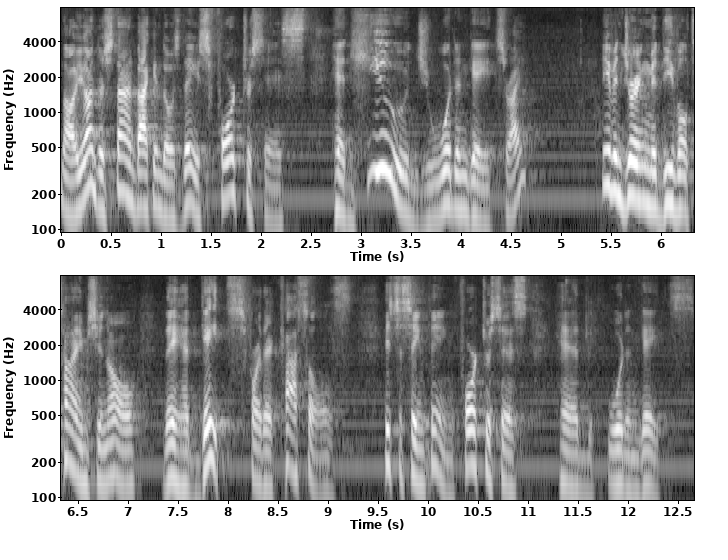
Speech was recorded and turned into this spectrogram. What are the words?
Now, you understand back in those days, fortresses had huge wooden gates, right? Even during medieval times, you know, they had gates for their castles. It's the same thing. Fortresses had wooden gates.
